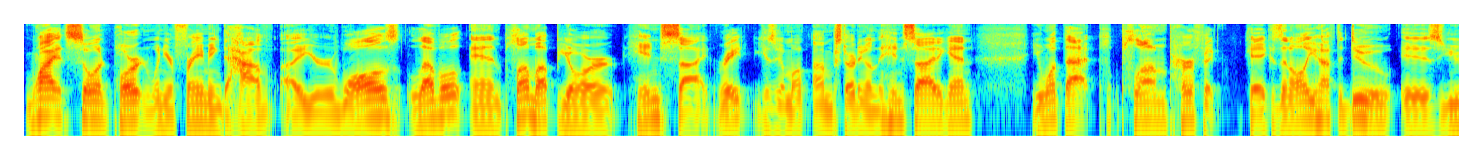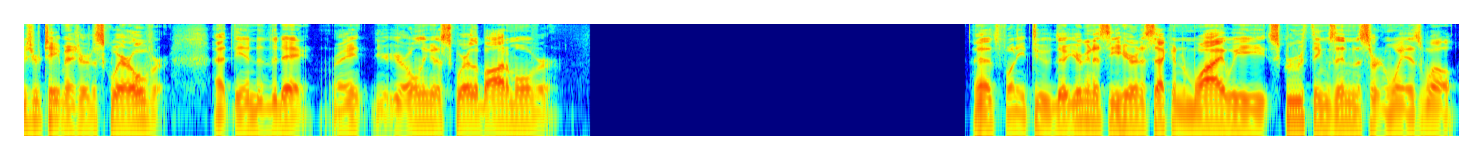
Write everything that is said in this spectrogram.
why it's so important when you're framing to have uh, your walls level and plumb up your hinge side, right? Because I'm, up, I'm starting on the hinge side again. You want that plumb perfect, okay? Because then all you have to do is use your tape measure to square over at the end of the day, right? You're, you're only going to square the bottom over. That's funny too. You're going to see here in a second why we screw things in, in a certain way as well.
